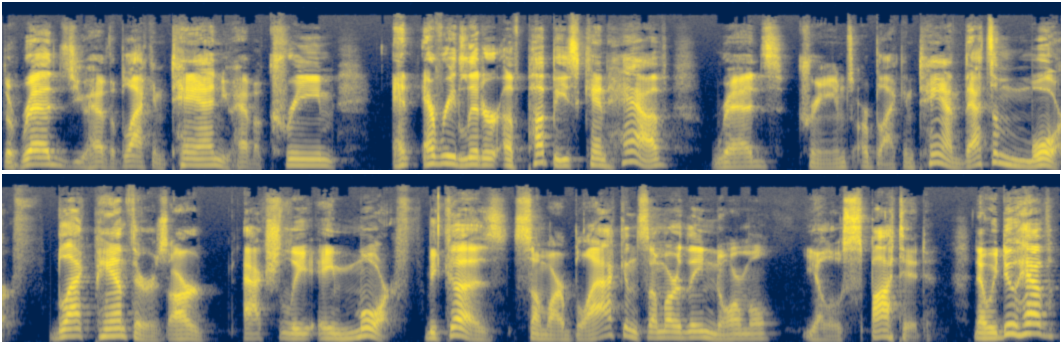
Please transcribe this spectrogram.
the reds, you have the black and tan, you have a cream, and every litter of puppies can have reds, creams, or black and tan. That's a morph. Black panthers are actually a morph because some are black and some are the normal yellow spotted. Now, we do have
